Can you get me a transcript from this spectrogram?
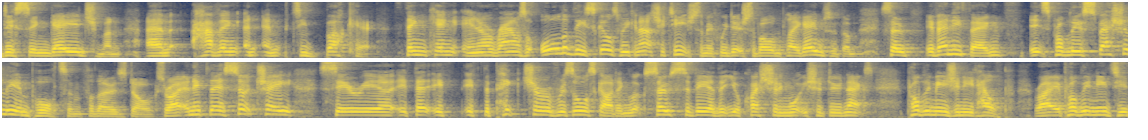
disengagement, um, having an empty bucket, thinking in arousal. All of these skills we can actually teach them if we ditch the bowl and play games with them. So, if anything, it's probably especially important for those dogs, right? And if there's such a serious, if, if, if the picture of resource guarding looks so severe that you're questioning what you should do next, probably means you need help, right? It probably needs you,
